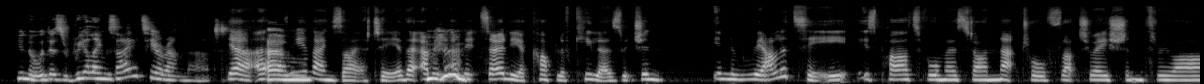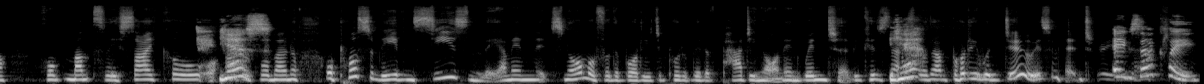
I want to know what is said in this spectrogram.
you know, there's real anxiety around that. Yeah, um, real anxiety. That I mean, mm-hmm. and it's only a couple of kilos, which in in reality is part of almost our natural fluctuation through our monthly cycle or yes. hormonal or possibly even seasonally. I mean, it's normal for the body to put a bit of padding on in winter because that's yeah. what our body would do, isn't it? Really? Exactly.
